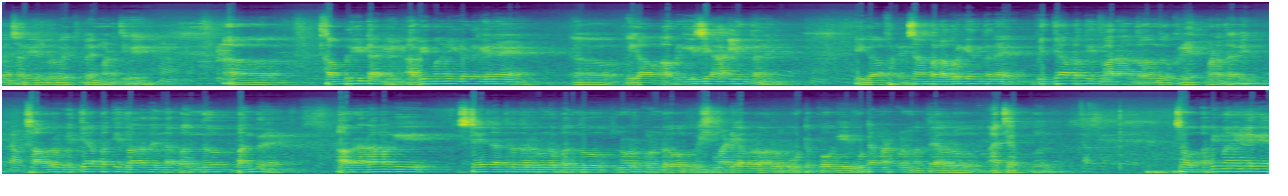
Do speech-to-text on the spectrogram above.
ಒಂದ್ಸರಿ ಎಲ್ಲರೂ ಎಕ್ಸ್ಪ್ಲೈನ್ ಮಾಡ್ತೀವಿ. ಕಂಪ್ಲೀಟಾಗಿ ಅಭಿಮಾನಿಗಳಿಗೇನೆ ಆ, ಈಗ ಅವ್ರಿಗೆ ಈಸಿ ಆಗಲಿ ಅಂತಾನೆ. ಈಗ ಫಾರ್ ಎಕ್ಸಾಂಪಲ್ ಅವ್ರಿಗೆ ಅಂತಾನೆ ವಿದ್ಯಾಪತಿ ದ್ವಾರ ಅಂತ ಒಂದು ಕ್ರಿಯೇಟ್ ಮಾಡ್ತಾ ಸೊ ಅವರು ವಿದ್ಯಾಪತಿ ದ್ವಾರದಿಂದ ಬಂದು ಬಂದರೆ ಅವ್ರು ಆರಾಮಾಗಿ ಸ್ಟೇಜ್ ಹತ್ರದವರೆಗೂ ಬಂದು ನೋಡಿಕೊಂಡು ವಿಶ್ ಮಾಡಿ ಅವರು ಅವರು ಊಟಕ್ಕೆ ಹೋಗಿ ಊಟ ಮಾಡ್ಕೊಂಡು ಮತ್ತೆ ಅವರು ಆಚೆ ಹೋಗ್ಬೋದು. ಸೊ ಅಭಿಮಾನಿಗಳಿಗೆ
